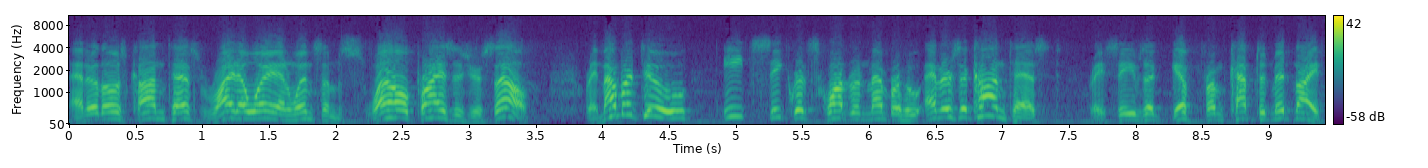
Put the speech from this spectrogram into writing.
Enter those contests right away and win some swell prizes yourself. Remember, too, each secret squadron member who enters a contest receives a gift from Captain Midnight.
